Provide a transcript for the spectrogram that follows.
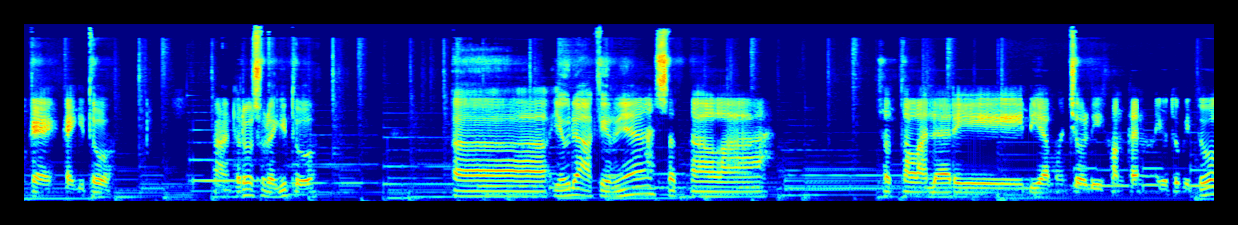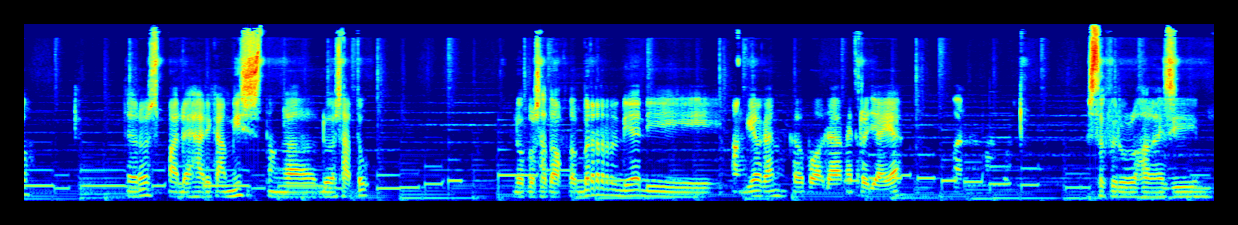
oke kayak gitu. Nah terus udah gitu, eh ya udah akhirnya setelah setelah dari dia muncul di konten YouTube itu, terus pada hari Kamis tanggal 21 21 Oktober dia dipanggil kan ke Polda Metro Jaya. Astagfirullahalazim.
